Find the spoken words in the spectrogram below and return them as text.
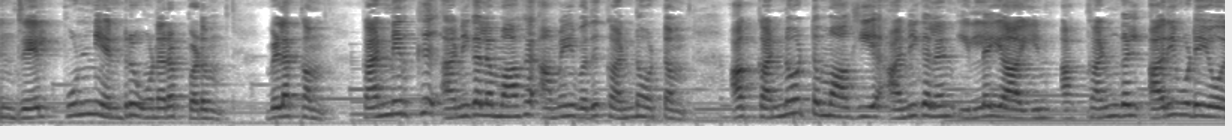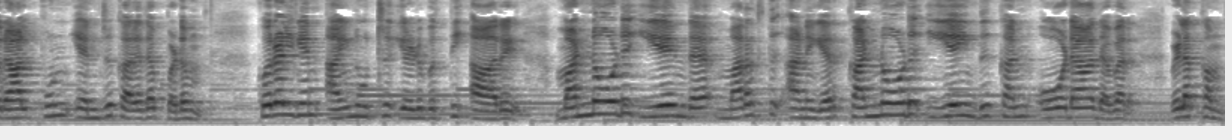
இன்றேல் புண் என்று உணரப்படும். விளக்கம் கண்ணிற்கு அணிகலமாக அமைவது கண்ணோட்டம். அக்கண்ணோட்டமாகிய அணிகலன் இல்லையாயின் அக்கண்கள் அறிவுடையோரால் புண் என்று கருதப்படும். குரல் எண் ஐநூற்று எழுபத்தி ஆறு. மண்ணோடு இயைந்த மரத்து அணையர் கண்ணோடு இயைந்து கண் ஓடாதவர். விளக்கம்.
